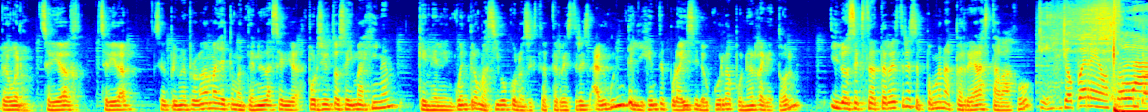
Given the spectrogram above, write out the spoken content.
Pero bueno, seriedad, seriedad. Es el primer programa y hay que mantener la seriedad. Por cierto, ¿se imaginan que en el encuentro masivo con los extraterrestres algún inteligente por ahí se le ocurra poner reggaetón? Y los extraterrestres se pongan a perrear hasta abajo. Yo perreo sola.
